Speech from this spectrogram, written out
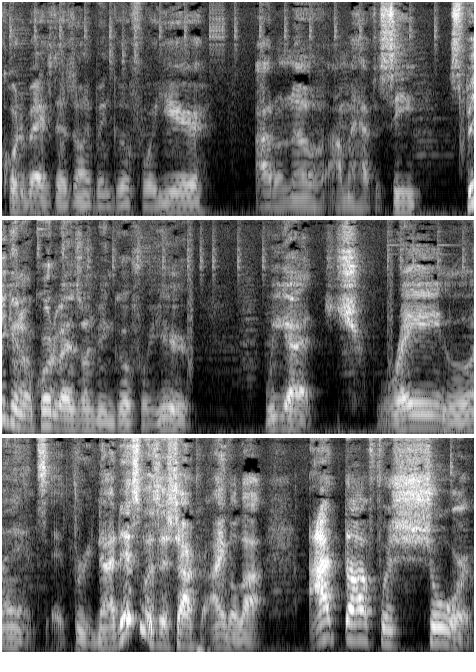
quarterbacks that's only been good for a year. I don't know. I'm gonna have to see. Speaking of quarterbacks that's only been good for a year, we got Trey Lance at three. Now this was a shocker. I ain't gonna lie. I thought for sure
